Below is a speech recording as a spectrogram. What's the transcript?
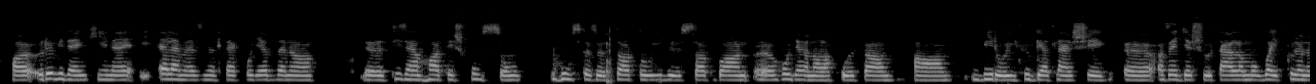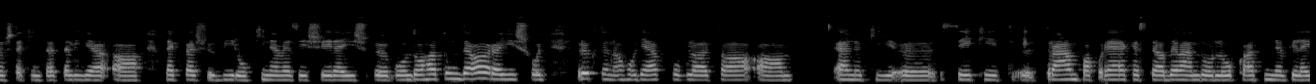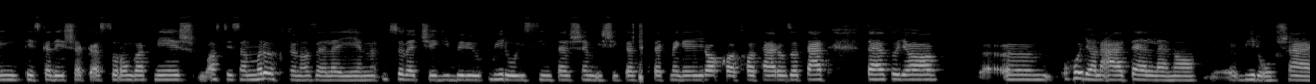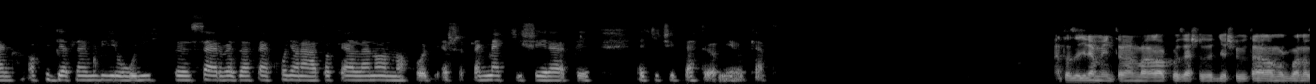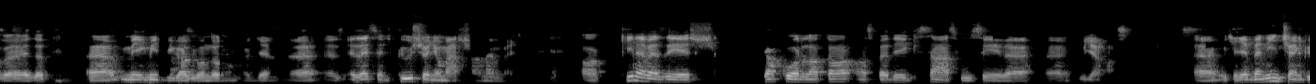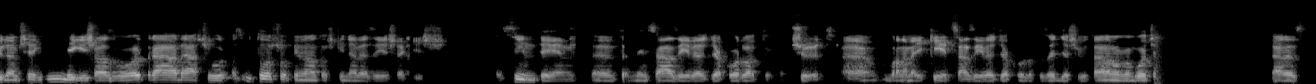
ha röviden kéne elemeznetek, hogy ebben a 16 és 20 20 között tartó időszakban hogyan alakult a, a bírói függetlenség az Egyesült Államokban. Itt különös tekintettel így a legfelsőbb bíró kinevezésére is gondolhatunk, de arra is, hogy rögtön, ahogy elfoglalta a elnöki székét Trump, akkor elkezdte a bevándorlókat mindenféle intézkedésekkel szorongatni, és azt hiszem rögtön az elején szövetségi bírói szinten semmisítettek meg egy rakat határozatát, tehát hogy a, hogyan állt ellen a bíróság, a független bírói szervezetek, hogyan álltak ellen annak, hogy esetleg megkísérelték egy kicsit betörni őket. Hát az egy reménytelen vállalkozás az Egyesült Államokban az a helyzet. Még mindig azt gondolom, hogy ez, ez, ez egyszerűen külső nyomással nem megy. A kinevezés gyakorlata az pedig 120 éve ugyanaz. Úgyhogy ebben nincsen különbség, mindig is az volt, ráadásul az utolsó pillanatos kinevezések is szintén több mint száz éves gyakorlat, sőt, van amelyik 200 éves gyakorlat az Egyesült Államokban, bocsánat, ez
